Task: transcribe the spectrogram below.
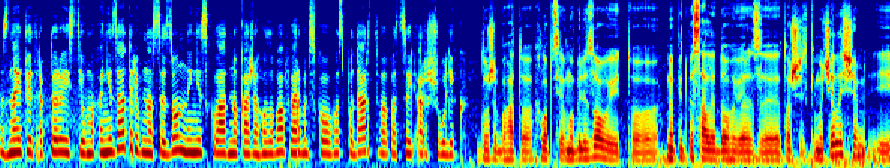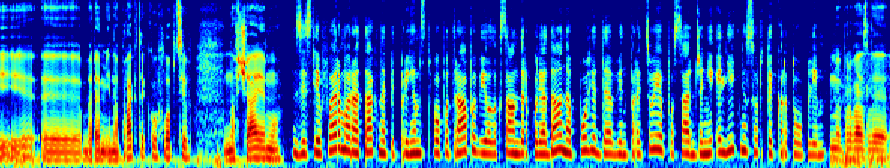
Знайти трактористів-механізаторів на сезон нині складно, каже голова фермерського господарства Василь Аршулік. Дуже багато хлопців мобілізовують, то ми підписали договір з Торшівським училищем і е, беремо і на практику хлопців, навчаємо. Зі слів фермера, так на підприємство потрапив і Олександр Коляда на полі, де він працює, посаджені елітні сорти картоплі. Ми привезли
